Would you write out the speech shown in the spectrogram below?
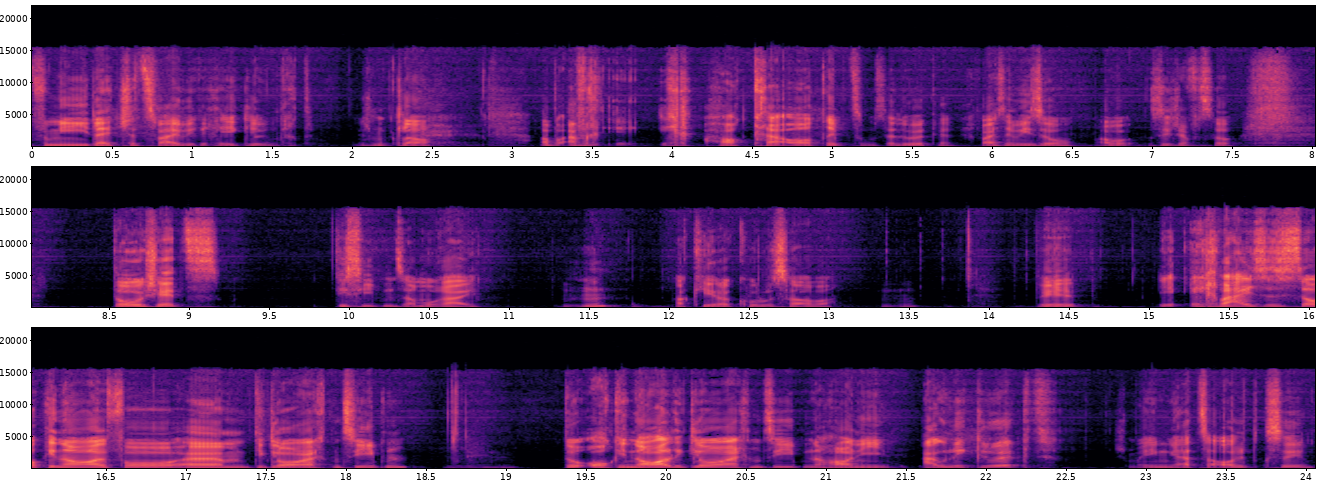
für meine letzten zwei werde ich eh gelüngt. Ist mir klar. Aber einfach, ich, habe keinen Antrieb, um sie zu schauen. Ich weiß nicht wieso, aber es ist einfach so. Da ist jetzt die sieben Samurai. Akira Kurosawa. Weil ich, ich weiß, es ist das Original von ähm, Die glorreichen Sieben. Der Original Die glorreichen Sieben habe ich auch nicht geschaut. Ist mir irgendwie zu alt gesehen.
